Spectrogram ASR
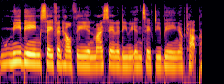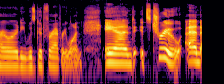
me being safe and healthy and my sanity and safety being a top priority was good for everyone. And it's true. And, uh,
